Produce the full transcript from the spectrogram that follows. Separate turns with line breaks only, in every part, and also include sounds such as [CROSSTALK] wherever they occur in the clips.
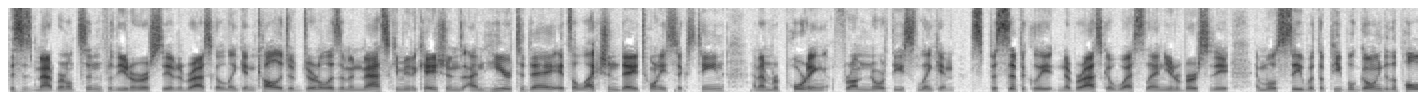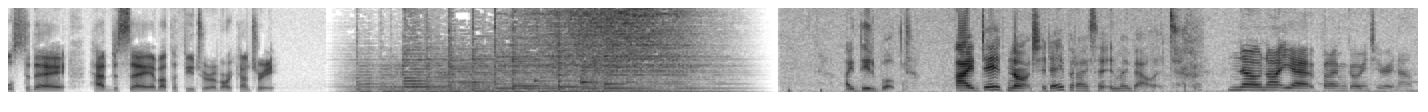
This is Matt Reynoldson for the University of Nebraska Lincoln College of Journalism and Mass Communications. I'm here today. It's Election Day 2016, and I'm reporting from Northeast Lincoln, specifically Nebraska Wesleyan University, and we'll see what the people going to the polls today have to say about the future of our country.
I did vote.
I did not today, but I sent in my ballot.
No, not yet, but I'm going to right now.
